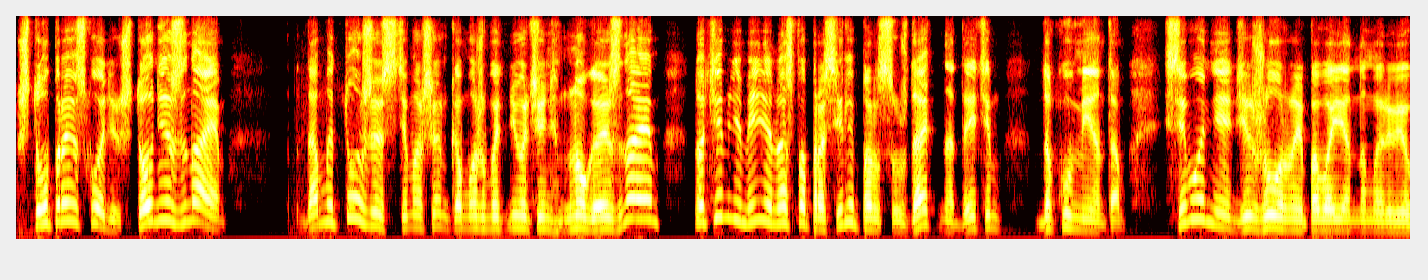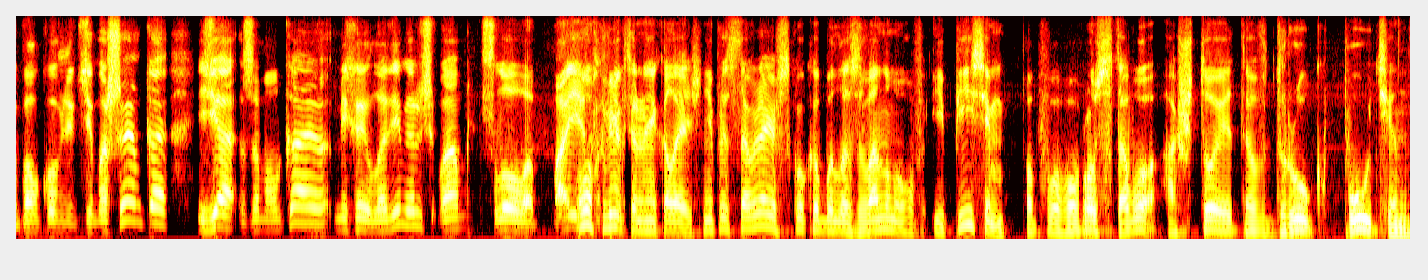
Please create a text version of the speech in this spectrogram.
Что происходит? Что не знаем? Да мы тоже с Тимошенко, может быть, не очень многое знаем, но, тем не менее, нас попросили порассуждать над этим документом. Сегодня дежурный по военному ревью полковник Тимошенко. Я замолкаю. Михаил Владимирович, вам слово. Поехали. Ох, Виктор Николаевич, не представляешь, сколько было звонков и писем по, вопросу того, а что это вдруг Путин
